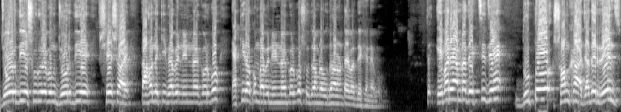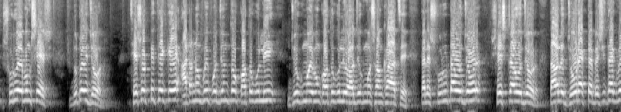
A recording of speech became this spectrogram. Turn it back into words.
জোর দিয়ে শুরু এবং জোর দিয়ে শেষ হয় তাহলে কীভাবে নির্ণয় করব? একই রকমভাবে নির্ণয় করব, শুধু আমরা উদাহরণটা এবার দেখে নেব। তো এবারে আমরা দেখছি যে দুটো সংখ্যা, যাদের রেঞ্জ শুরু এবং শেষ, দুটোই জোর। ছেষট্টি থেকে আটানব্বই পর্যন্ত কতগুলি যুগ্ম এবং কতগুলি অযুগ্ম সংখ্যা আছে? তাহলে শুরুটাও জোর, শেষটাও জোর। তাহলে জোর একটা বেশি থাকবে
